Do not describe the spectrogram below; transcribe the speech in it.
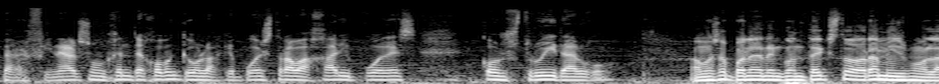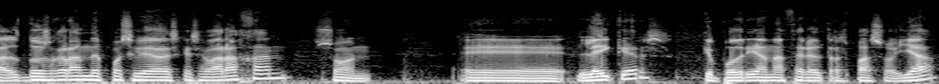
pero al final son gente joven con la que puedes trabajar y puedes construir algo. Vamos a poner en contexto ahora mismo las dos grandes posibilidades que se barajan son eh, Lakers, que podrían hacer el traspaso ya,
